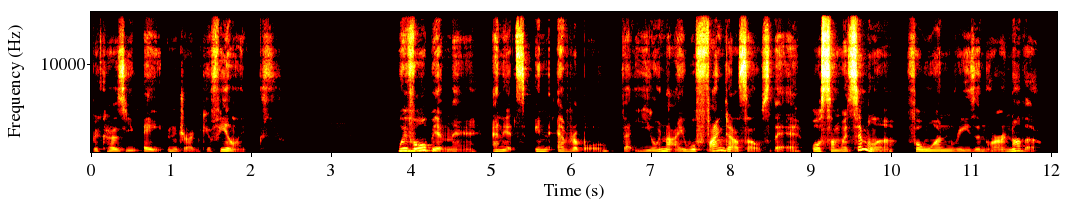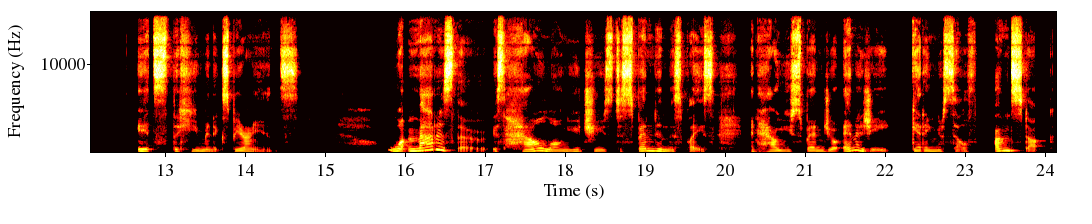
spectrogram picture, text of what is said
because you ate and drank your feelings. We've all been there, and it's inevitable that you and I will find ourselves there or somewhere similar for one reason or another. It's the human experience. What matters, though, is how long you choose to spend in this place and how you spend your energy getting yourself unstuck.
